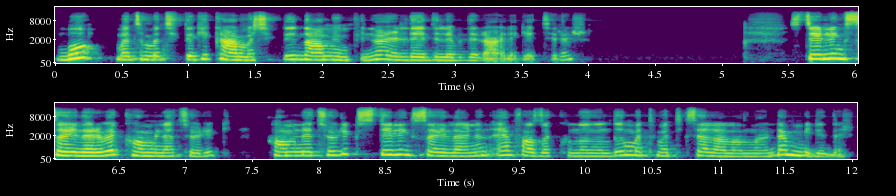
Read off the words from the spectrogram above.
Bu matematikteki karmaşıklığı daha mümkün ve elde edilebilir hale getirir. Stirling sayıları ve kombinatorik. Kombinatorik Stirling sayılarının en fazla kullanıldığı matematiksel alanlardan biridir.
